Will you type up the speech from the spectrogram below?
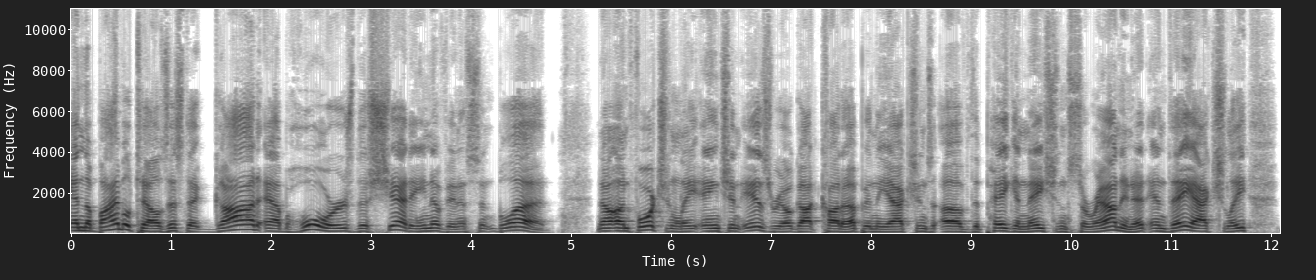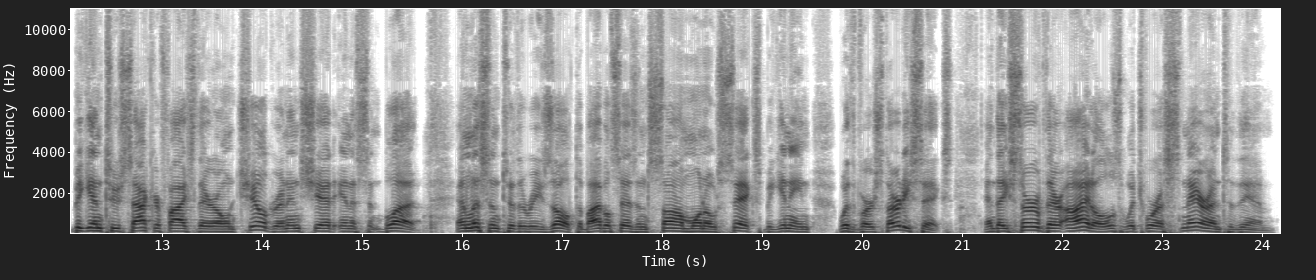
And the Bible tells us that God abhors the shedding of innocent blood. Now, unfortunately, ancient Israel got caught up in the actions of the pagan nations surrounding it, and they actually began to sacrifice their own children and shed innocent blood. And listen to the result. The Bible says in Psalm 106, beginning with verse 36, And they served their idols, which were a snare unto them.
